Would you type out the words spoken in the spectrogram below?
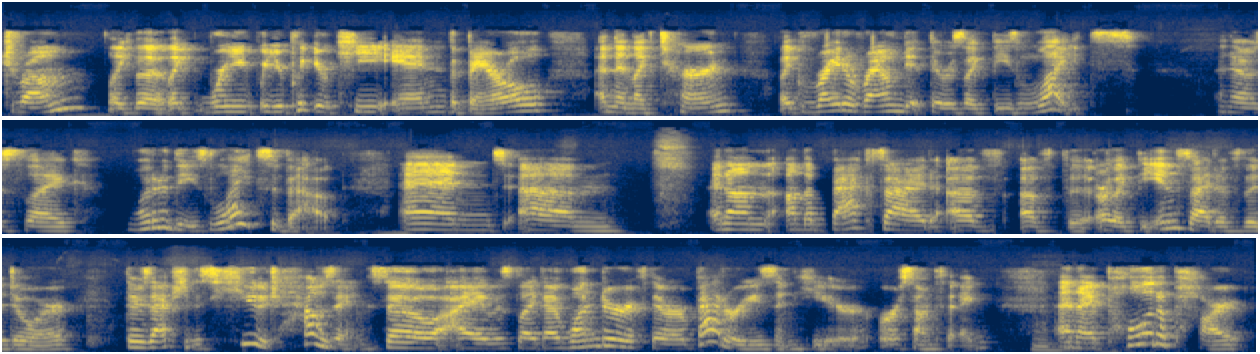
Drum? Like the like where you where you put your key in the barrel and then like turn. Like right around it there was like these lights and I was like what are these lights about? And um and on on the back side of of the or like the inside of the door there's actually this huge housing. So i was like i wonder if there are batteries in here or something. Mm-hmm. and i pull it apart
